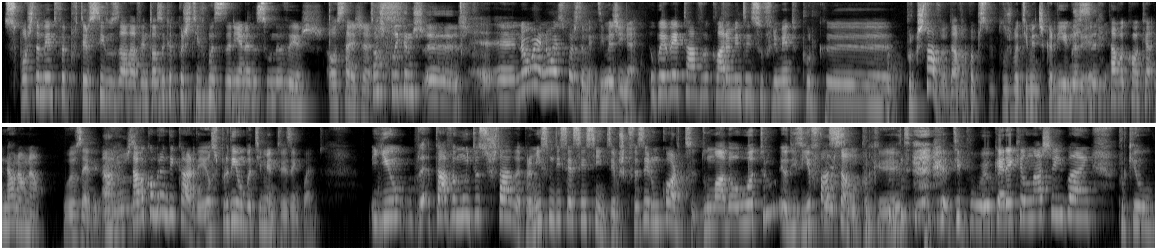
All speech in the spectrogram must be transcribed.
supostamente foi por ter sido usada a ventosa que eu depois tive uma cesariana da segunda vez. Ou seja. Então explica-nos. Uh... Uh, não, é, não é supostamente. Imagina, o bebê estava claramente em sofrimento porque. porque estava, dava para perceber pelos batimentos cardíacos. Estava com aquela. Não, não, não. O Eusébio. Ah, não, Estava com brandicárdia, eles perdiam o batimento de vez em quando. E eu estava muito assustada. Para mim, se me dissessem assim, temos que fazer um corte de um lado ao outro, eu dizia façam, porque tipo, eu quero é que ele nasça aí bem. Porque eu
